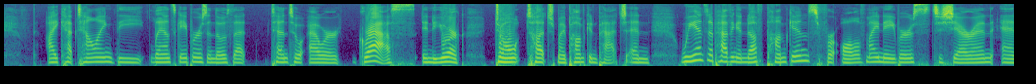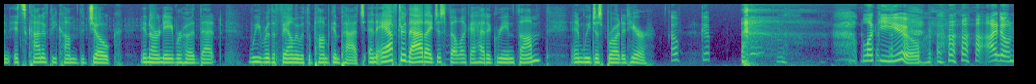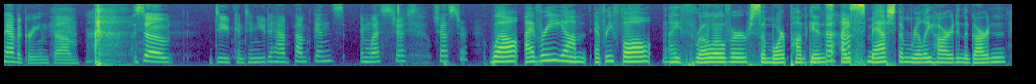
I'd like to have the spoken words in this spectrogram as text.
I kept telling the landscapers and those that tend to our grass in New York, don't touch my pumpkin patch. And we ended up having enough pumpkins for all of my neighbors to share in. And it's kind of become the joke in our neighborhood that we were the family with the pumpkin patch. And after that, I just felt like I had a green thumb and we just brought it here. Oh, good. Lucky you. I don't have a green thumb. So, do you continue to have pumpkins in Westchester? Well, every um, every fall mm-hmm. I throw over some more pumpkins. I smash them really hard in the garden.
